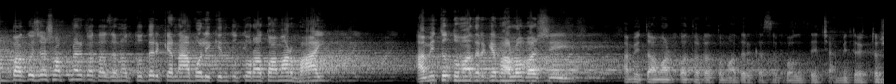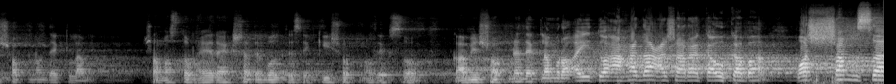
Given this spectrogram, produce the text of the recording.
আব্বা কইছে, স্বপ্নের কথা যেন তোদেরকে না বলি, কিন্তু তোরা তো আমার ভাই। আমি তো তোমাদেরকে ভালোবাসি। আমি তো আমার কথাটা তোমাদের কাছে বলতে চাই। আমি তো একটা স্বপ্ন দেখলাম। সমস্ত ভাইয়ের একসাথে বলতেছে, কি স্বপ্ন দেখছ? আমি স্বপ্নে দেখলাম, রাআইতু আহাদা আশারা কাউকাবা ওয়াশ-শামসা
